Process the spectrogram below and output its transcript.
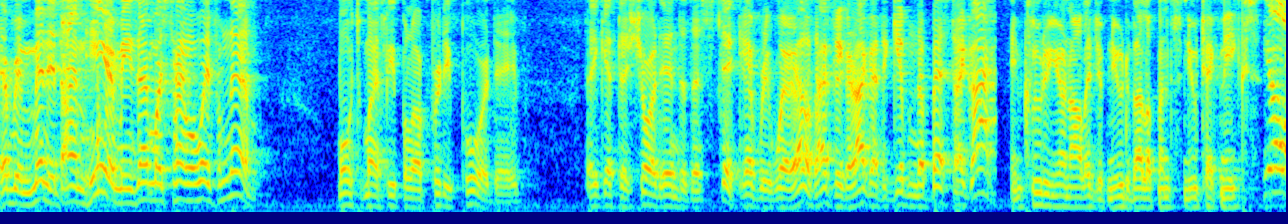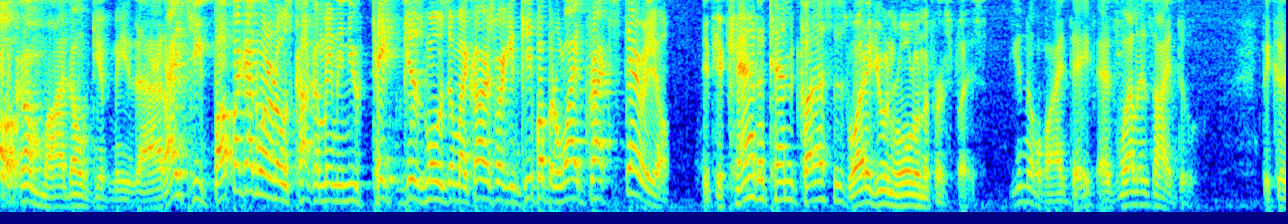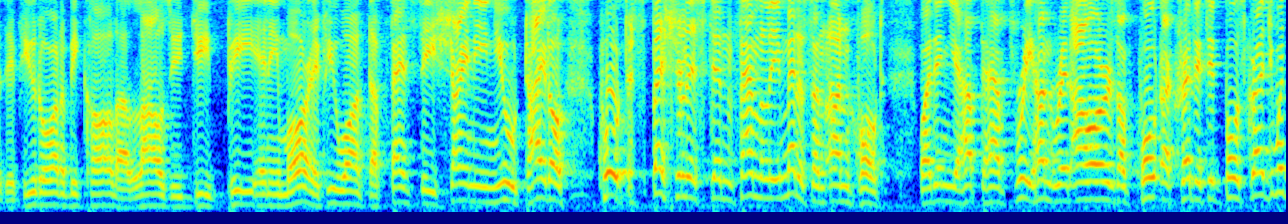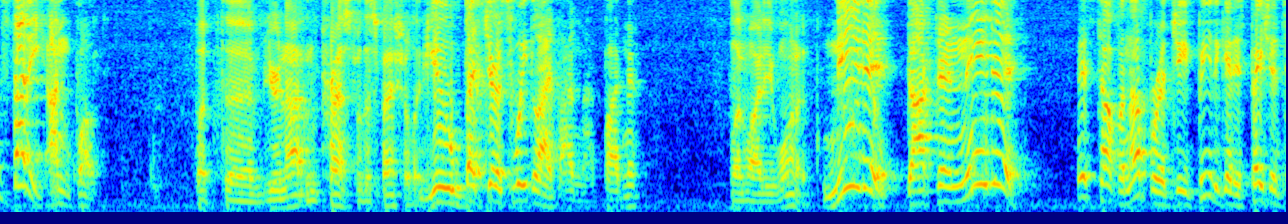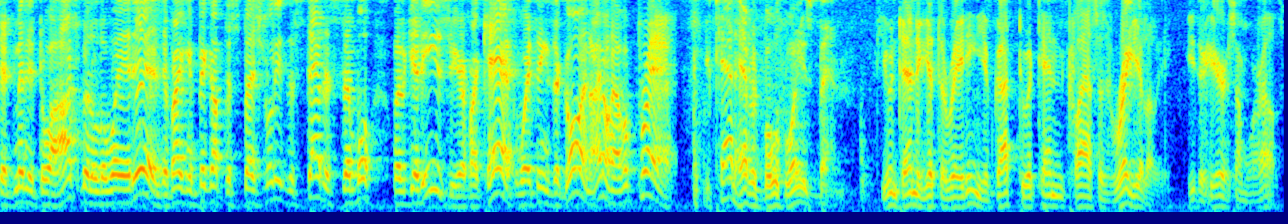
Every minute I'm here means that much time away from them. Most of my people are pretty poor, Dave. They get the short end of the stick everywhere else. I figure I got to give them the best I got. Including your knowledge of new developments, new techniques. Yo, come on, don't give me that. I keep up. I got one of those cockamamie new tape gizmos in my car so I can keep up in wide track stereo. If you can't attend classes, why did you enroll in the first place? You know why, Dave, as well as I do. Because if you don't want to be called a lousy GP anymore, if you want the fancy, shiny new title, quote, specialist in family medicine, unquote, why then you have to have 300 hours of, quote, accredited postgraduate study, unquote. But uh, you're not impressed with the specialty. You bet your sweet life I'm not, partner. Then why do you want it? Need it, doctor, need it. It's tough enough for a GP to get his patients admitted to a hospital the way it is. If I can pick up the specialty, the status symbol, it'll get easier. If I can't, the way things are going, I don't have a prayer. You can't have it both ways, Ben. If you intend to get the rating, you've got to attend classes regularly, either here or somewhere else.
